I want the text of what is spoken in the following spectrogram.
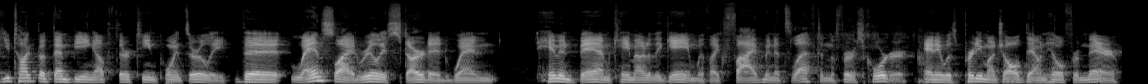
You talked about them being up 13 points early. The landslide really started when him and Bam came out of the game with like five minutes left in the first quarter, and it was pretty much all downhill from there.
